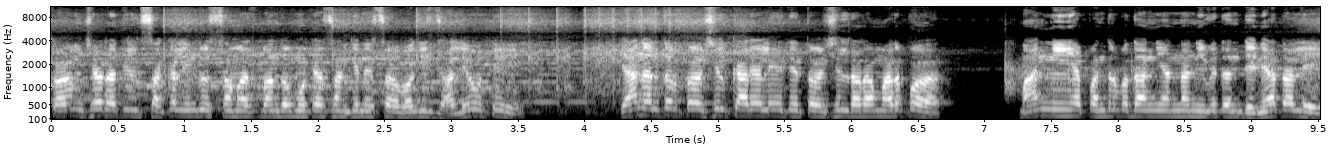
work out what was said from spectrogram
कळंब शहरातील सकल हिंदू समाज बांधव मोठ्या संख्येने सहभागी झाले होते. त्यानंतर तहसील कार्यालय येथे तहसीलदारामार्फत माननीय पंतप्रधान यांना निवेदन देण्यात आले.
